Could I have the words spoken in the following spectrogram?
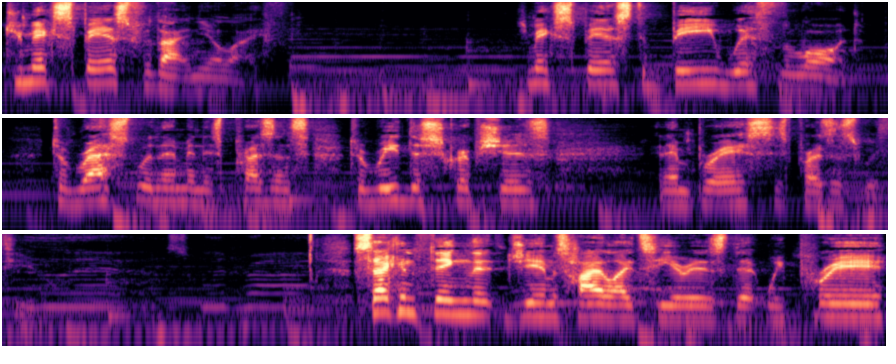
Do you make space for that in your life? Do you make space to be with the Lord, to rest with Him in His presence, to read the scriptures and embrace His presence with you? Second thing that James highlights here is that we pray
